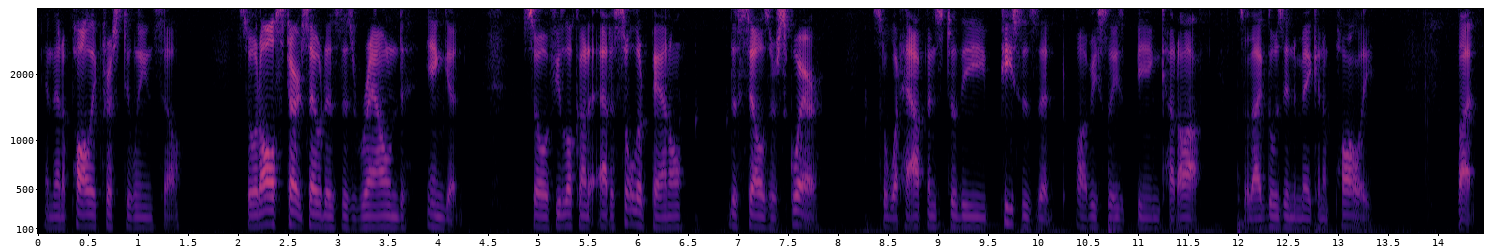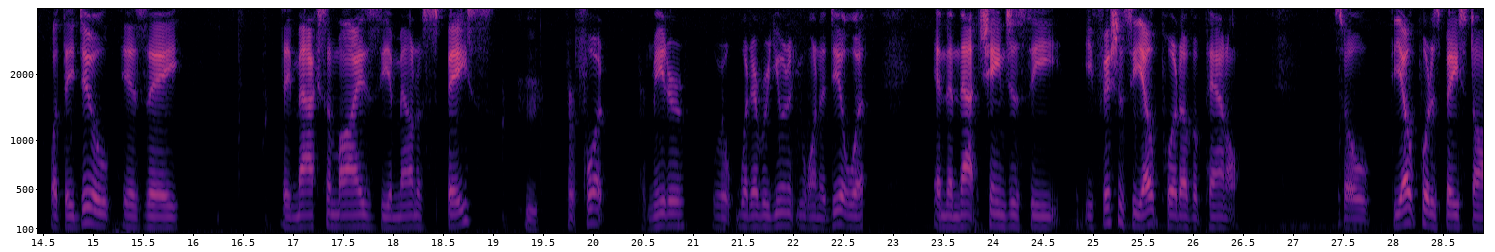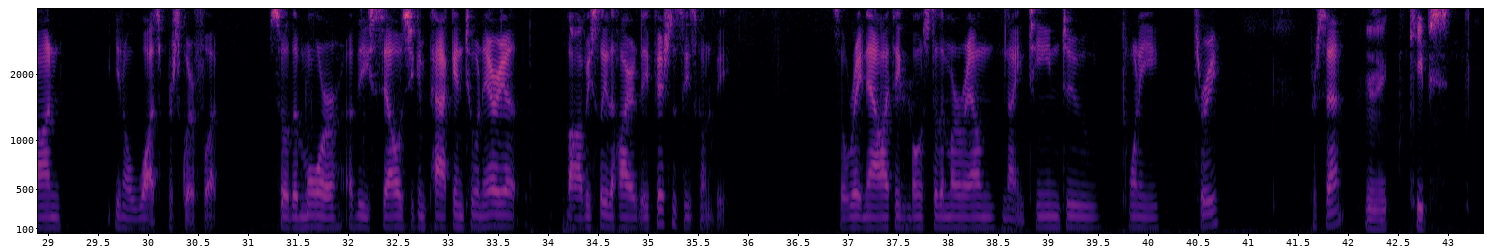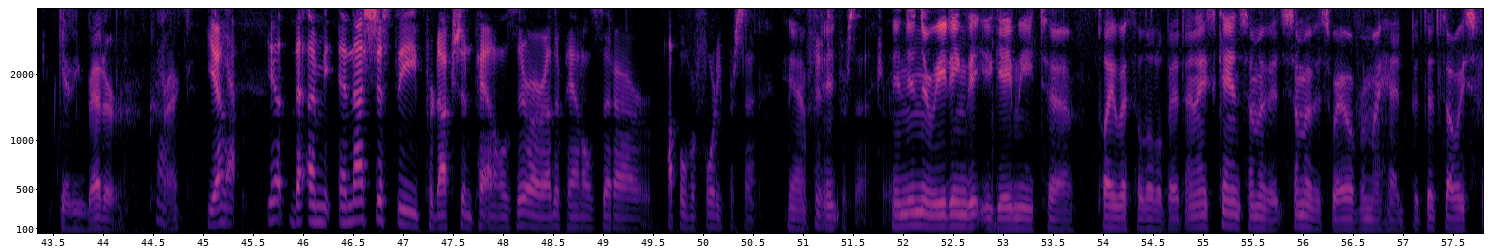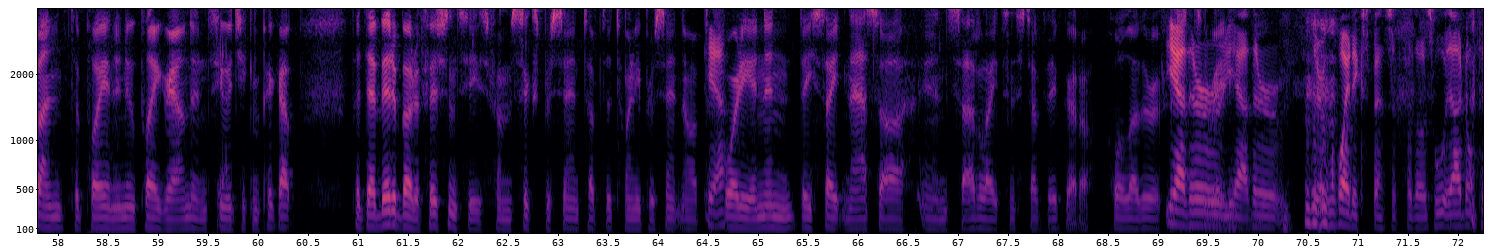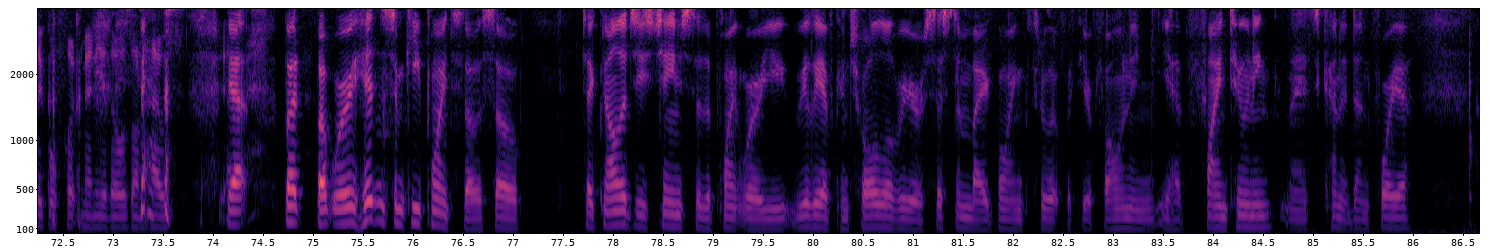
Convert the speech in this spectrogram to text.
and then a polycrystalline cell. So it all starts out as this round ingot. So if you look on, at a solar panel, the cells are square. So what happens to the pieces that obviously is being cut off? So that goes into making a poly. But what they do is they they maximize the amount of space hmm. per foot, per meter, whatever unit you want to deal with, and then that changes the efficiency output of a panel. So the output is based on, you know, watts per square foot. So the more of these cells you can pack into an area, obviously the higher the efficiency is going to be. So right now, I think hmm. most of them are around 19 to 23 percent. And it keeps getting better, correct? Yes. Yeah, Yep. yeah. That, I mean, and that's just the production panels. There are other panels that are up over 40 percent, Yeah. and- 50 percent. And in the reading that you gave me to play with a little bit, and I scanned some of it, some of it's way over my head, but that's always fun to play in a new playground and see Yeah. what you can pick up. But that bit about efficiencies from 6% up to 20%, now up to Yeah. 40 and then they cite NASA and satellites and stuff. They've got a whole other efficiency Yeah, they're yeah they're they're quite expensive for those. I don't think we'll put many of those on a house. yeah but but we're hitting some key points though so technology's changed to the point where you really have control over your system by going through it with your phone and you have fine tuning and it's kind of done for you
